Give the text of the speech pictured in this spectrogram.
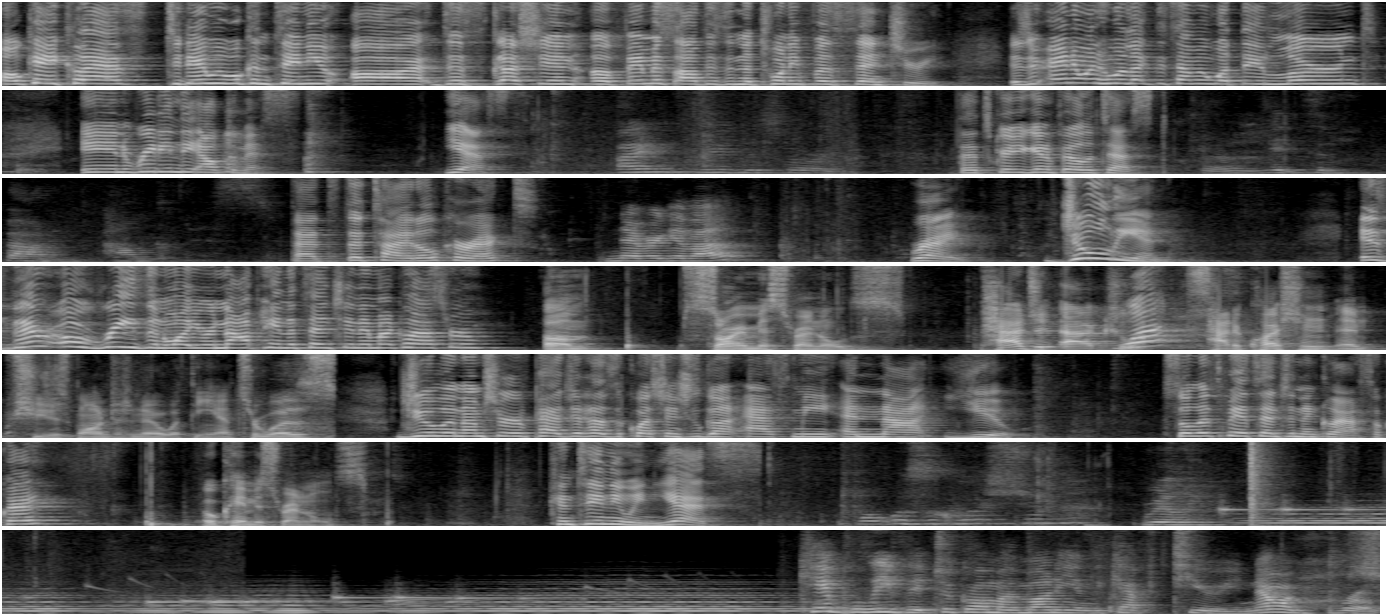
Okay, class, today we will continue our discussion of famous authors in the 21st century. Is there anyone who would like to tell me what they learned in reading The Alchemist? Yes. I didn't read the story. That's great. You're going to fail the test. It's about an alchemist. That's the title, correct? Never give up? Right. Julian, is there a reason why you're not paying attention in my classroom? Um, sorry, Miss Reynolds. Paget actually What? had a question and she just wanted to know what the answer was. Julian, I'm sure if Paget has a question, she's going to ask me and not you. So let's pay attention in class, okay? Okay, Miss Reynolds. Continuing, yes. What was the question? Really? Can't believe they took all my money in the cafeteria. Now I'm broke.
